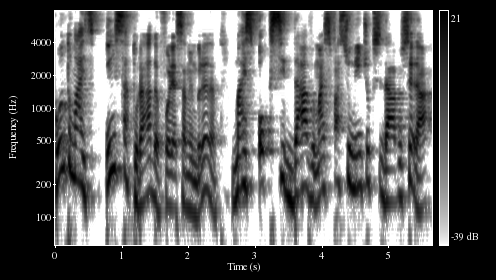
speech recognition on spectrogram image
Quanto mais insaturada for essa membrana, mais oxidável, mais facilmente oxidável será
